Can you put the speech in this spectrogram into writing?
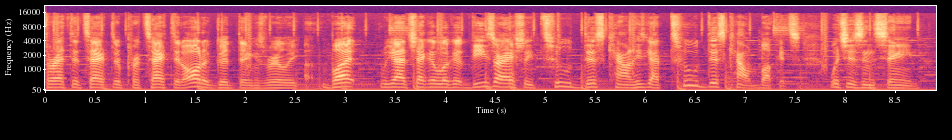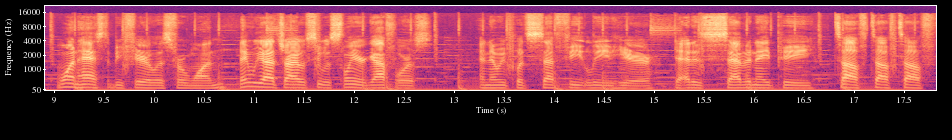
threat detector, protected, all the good things really. But we gotta check a look at these are actually two discount. He's got two discount buckets, which is insane. One has to be fearless for one. Then we gotta try to see what Slinger got for us. And then we put set feet lead here. That is 7 AP. Tough, tough, tough.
